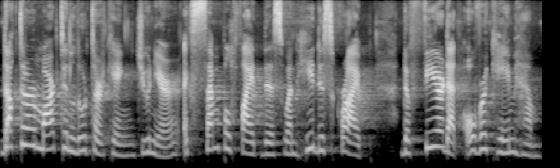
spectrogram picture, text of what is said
Dr. Martin Luther King Jr. exemplified this when he described the fear that overcame him.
